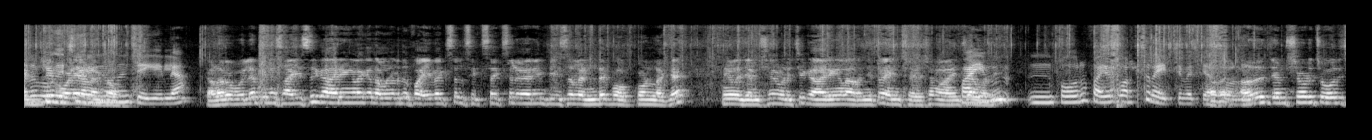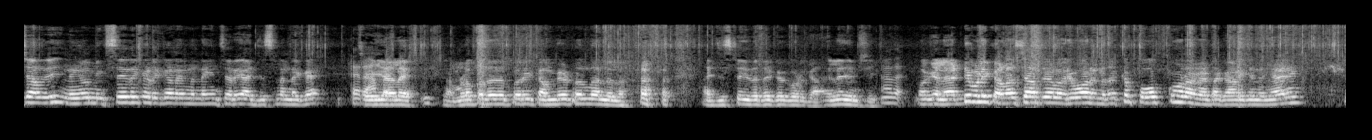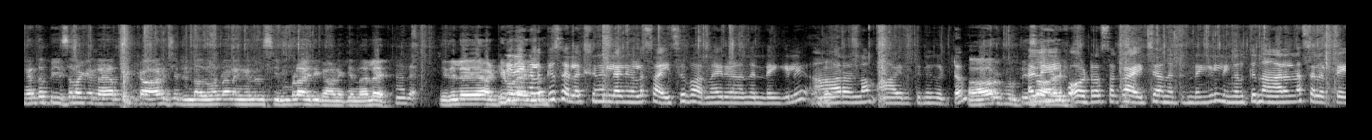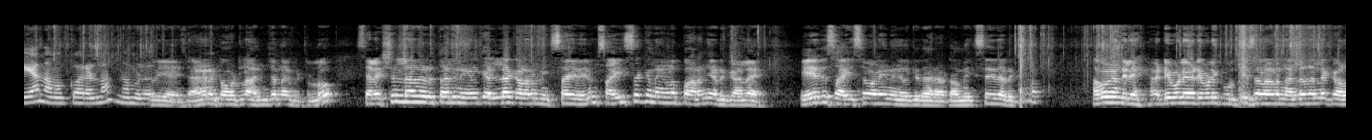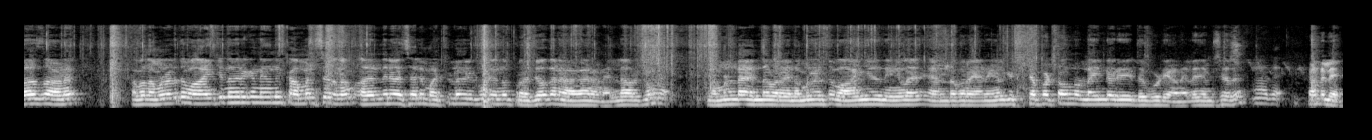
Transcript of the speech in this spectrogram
അടിപൊളിയാണ് ചെയ്യില്ല. കളർ പോലെ പിന്നെ സൈസ് കാര്യങ്ങളൊക്കെ നമ്മളടുത്ത് അടുത്ത് ഫൈവ് എക്സൽ സിക്സ് എക്സൽ വരെയും പീസുകൾ ഉണ്ട് പോപ്കോണിലൊക്കെ നിങ്ങൾ ജംഷനെ വിളിച്ച് കാര്യങ്ങൾ അറിഞ്ഞിട്ട് അതിന് ശേഷം വാങ്ങിച്ചാൽ മതി. ഫൈവും ഫോറും ഫൈവും കുറച്ച് റേറ്റ് വ്യത്യാസമുള്ളൂ അത്. ജംഷനോട് ചോദിച്ചാൽ മതി. നിങ്ങൾ മിക്സ് ചെയ്തൊക്കെ എടുക്കണമെന്നുണ്ടെങ്കിൽ ചെറിയ അഡ്ജസ്റ്റ്മെന്റ് ഒക്കെ ചെയ്യാല്ലേ നമ്മളിപ്പോ ഇപ്പൊ ഒരു കമ്പ്യൂട്ടർ ഒന്നും അല്ലല്ലോ. അഡ്ജസ്റ്റ് ചെയ്തിട്ടൊക്കെ കൊടുക്കാം. അല്ലേ ജംഷി? ഓക്കെ അല്ലേ? അടിപൊളി കളർ ചാർട്ടുകൾ ഒരുപാടുണ്ട്. ഇതൊക്കെ പോപ്കോൺ ആണ് കേട്ടോ കാണിക്കുന്നത്. ഞാൻ ഇങ്ങനത്തെ പീസുകളൊക്കെ നേരത്തെ കാണിച്ചിട്ടുണ്ട്. അതുകൊണ്ടാണ് ഇങ്ങനെ ഒരു സിമ്പിൾ ആയിട്ട് കാണിക്കുന്നത് അല്ലേ? ഇതിൽ നിങ്ങൾക്ക് സെലക്ഷൻ ഇല്ല നിങ്ങളുടെ സൈസ് പറഞ്ഞു തരികയാണെന്നുണ്ടെങ്കിൽ ആറെണ്ണം ആയിരത്തിന് കിട്ടും. അല്ലെങ്കിൽ ഫോട്ടോസ് ഒക്കെ അയച്ചു തന്നിട്ടുണ്ടെങ്കിൽ നിങ്ങൾക്ക് നാലെണ്ണം സെലക്ട് ചെയ്യാം നമുക്ക് ഒരെണ്ണം നമ്മൾ അങ്ങനെ ടോട്ടൽ അഞ്ചെണ്ണം കിട്ടുള്ളൂ. സെലക്ഷൻ ഇല്ലാതെ എടുത്താൽ നിങ്ങൾക്ക് എല്ലാ കളറും മിക്സ് ആയി തരും സൈസ് ഒക്കെ നിങ്ങൾ പറഞ്ഞെടുക്കാം അല്ലേ? ഏത് സൈസ് വേണമെങ്കിൽ നിങ്ങൾക്ക് തരാം കേട്ടോ. മിക്സ് ചെയ്തെടുക്കാം. അപ്പൊ കണ്ടില്ലേ അടിപൊളി അടിപൊളി കുർത്തീസുകളാണ്. നല്ല നല്ല കളേഴ്സ് ആണ് അപ്പൊ നമ്മുടെ അടുത്ത് വാങ്ങിക്കുന്നവരൊക്കെ ഉണ്ടെങ്കിൽ ഒന്ന് കമന്റ്സ് ഇടണം. അതെന്തിനു വെച്ചാൽ മറ്റുള്ളവർ കൂടി ഒന്ന് പ്രചോദനമാകാനാണ്. എല്ലാവർക്കും നമ്മളുടെ എന്താ പറയാ നമ്മുടെ അടുത്ത് വാങ്ങിയത് നിങ്ങൾ എന്താ പറയാ നിങ്ങൾക്ക് ഇഷ്ടപ്പെട്ടോ എന്നുള്ളതിന്റെ ഒരു ഇത് കൂടിയാണ്. അല്ലേ ജംഷ് അതെ? കണ്ടില്ലേ?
